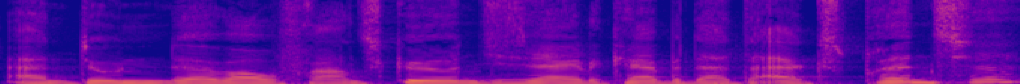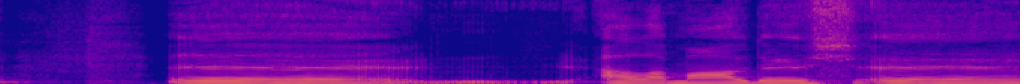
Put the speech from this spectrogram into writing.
En toen eh, wou Frans Keurentjes eigenlijk hebben dat de ex-prinsen... eh, allemaal dus eh,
